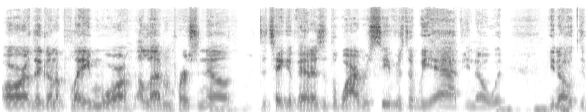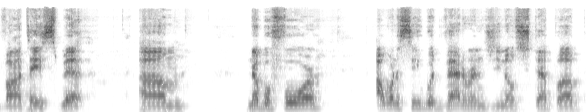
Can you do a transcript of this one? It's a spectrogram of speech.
Or are they going to play more 11 personnel to take advantage of the wide receivers that we have, you know, with, you know, DeVonta Smith? Um, number four, I want to see what veterans, you know, step up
